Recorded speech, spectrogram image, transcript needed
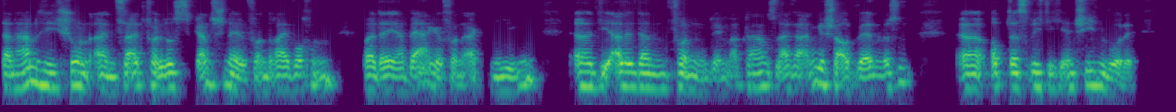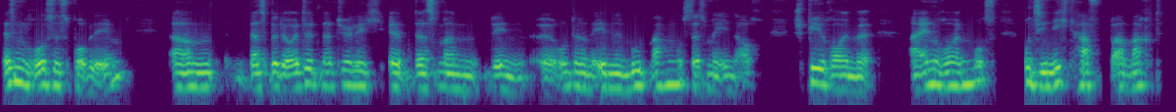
dann haben Sie schon einen Zeitverlust ganz schnell von drei Wochen, weil da ja Berge von Akten liegen, die alle dann von dem Abteilungsleiter angeschaut werden müssen, ob das richtig entschieden wurde. Das ist ein großes Problem. Ähm, das bedeutet natürlich, äh, dass man den äh, unteren Ebenen Mut machen muss, dass man ihnen auch Spielräume einräumen muss und sie nicht haftbar macht,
